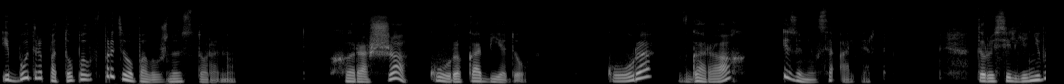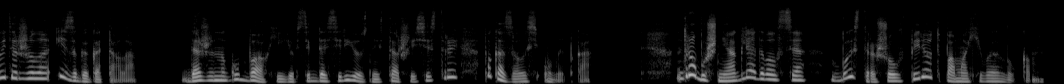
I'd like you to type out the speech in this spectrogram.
и бодро потопал в противоположную сторону. «Хороша кура к обеду!» «Кура? В горах?» — изумился Альберт. Тарусилья не выдержала и загоготала. Даже на губах ее всегда серьезной старшей сестры показалась улыбка. Дробуш не оглядывался, быстро шел вперед, помахивая луком.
